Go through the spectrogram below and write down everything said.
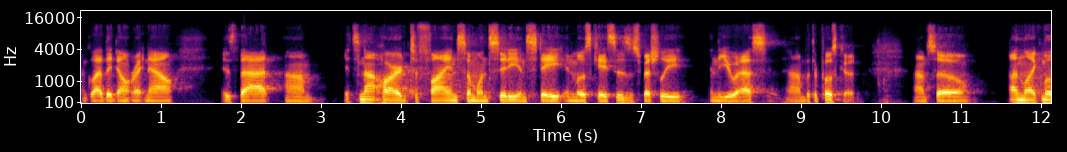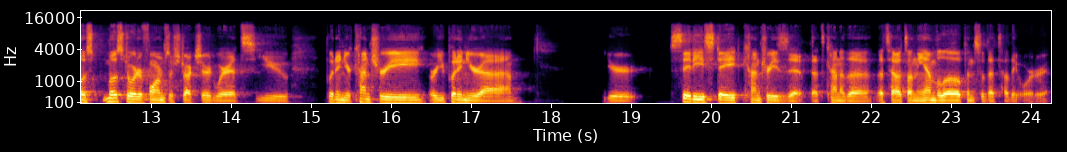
I'm glad they don't right now. Is that um, it's not hard to find someone's city and state in most cases, especially in the U.S. Um, with their postcode. Um, so unlike most most order forms are structured where it's you put in your country or you put in your uh, your city, state, country, zip. That's kind of the that's how it's on the envelope, and so that's how they order it.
